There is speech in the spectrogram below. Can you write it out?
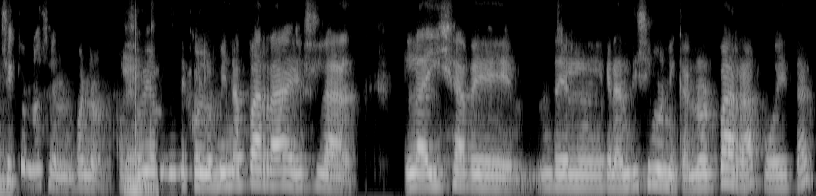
Sí conocen, bueno, pues obviamente Colombina Parra es la, la hija de, del grandísimo Nicanor Parra, poeta.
